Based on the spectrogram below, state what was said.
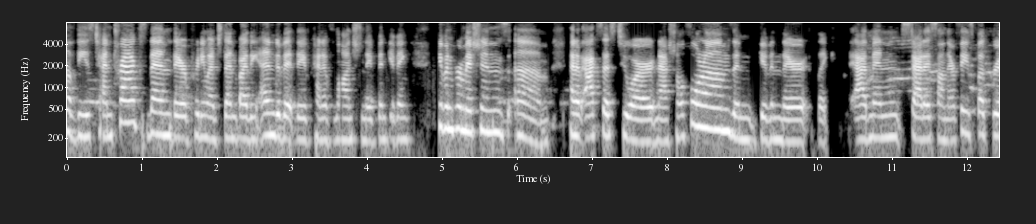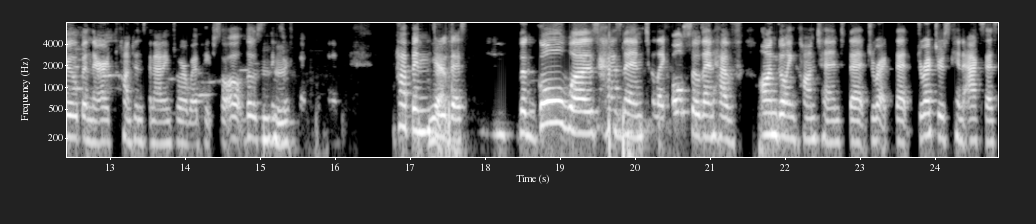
of these 10 tracks then they're pretty much then by the end of it they've kind of launched and they've been giving given permissions um, kind of access to our national forums and given their like admin status on their facebook group and their content's been adding to our webpage so all those mm-hmm. things are kind happen yeah. through this the goal was has been to like also then have ongoing content that direct that directors can access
